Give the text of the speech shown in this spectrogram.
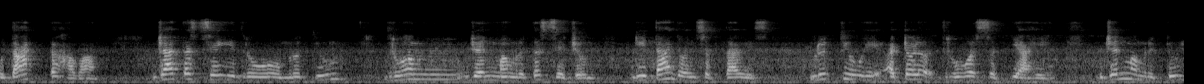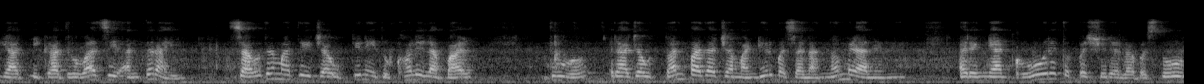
उदात्त हवा. जातस्य ध्रुव मृत्यू ध्रुवम जन्म मृतस्य च. गीता दोन सत्तावीस. मृत्यू हे अटळ ध्रुव सत्य आहे. जन्म मृत्यू यात एका ध्रुवाचे अंतर आहे. सावद्र मातेच्या उक्तीने दुखावलेला बाळ ध्रुव राजा उत्तानपादाच्या मांडीवर बसायला न मिळाल्याने अरण्यात घोर तपश्चर्याला बसतो.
